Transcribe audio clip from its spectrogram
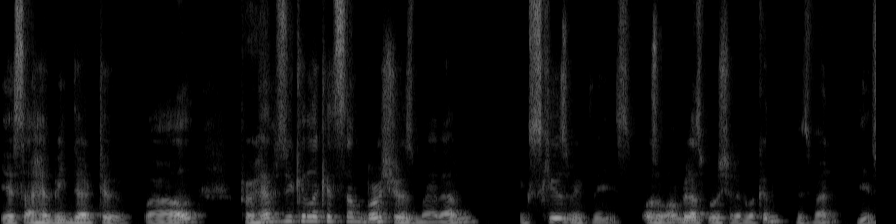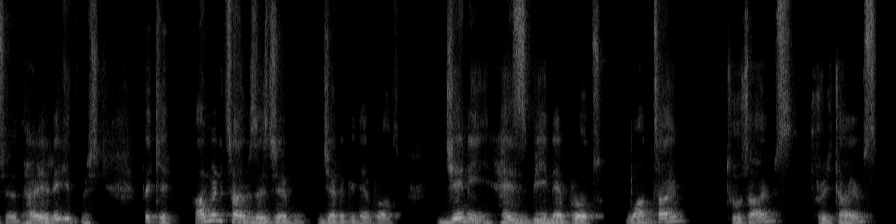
Yes, I have been there too. Well, Perhaps you can look at some brochures, madam. Excuse me please. O zaman biraz broşüre bakın lütfen diye söyledi. Her yere gitmiş. Peki how many times has Jenny been abroad? Jenny has been abroad one time, two times, three times,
